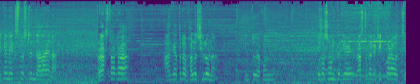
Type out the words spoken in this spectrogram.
এখানে এক্সপ্রেস ট্রেন দাঁড়ায় না। রাস্তাটা আগে এতটা ভালো ছিল না, কিন্তু এখন প্রশাসন থেকে রাস্তাটাকে ঠিক করা হচ্ছে।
